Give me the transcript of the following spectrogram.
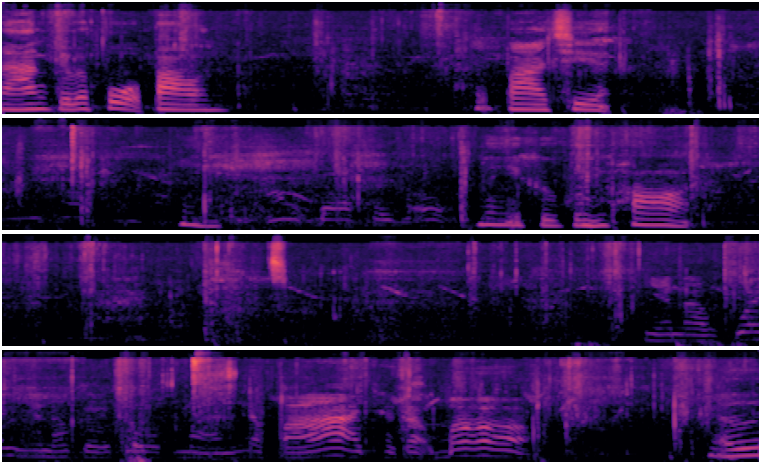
ร้านเก็บไปปลูเปล่าปลูกปลาเชียนี่คือคุณพ่อเนี่ยเรากล้วยเนี่ยเราเกิดโตมาเนี่ยป้าจะก่าบ่ เออ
